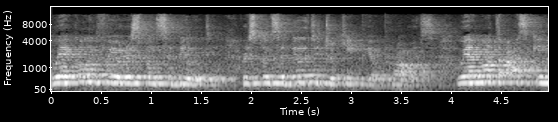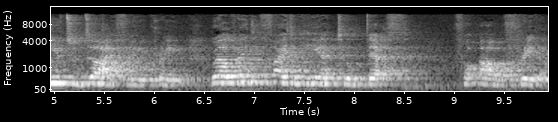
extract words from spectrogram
We are calling for your responsibility, responsibility to keep your promise. We are not asking you to die for Ukraine. We are already fighting here till death for our freedom.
